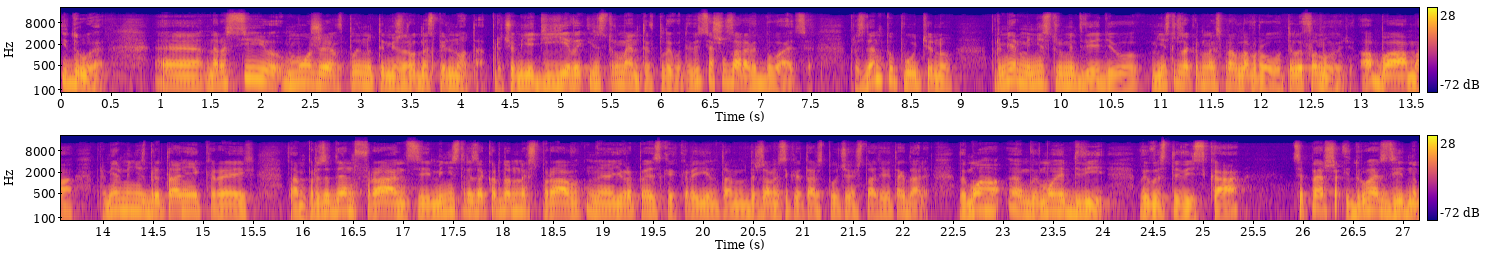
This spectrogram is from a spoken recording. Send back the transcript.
І друге, е, на Росію може вплинути міжнародна спільнота. Причому є дієві інструменти впливу. Дивіться, що зараз відбувається. Президенту Путіну прем'єр-міністру Медведєву, міністру закордонних справ Лаврову телефонують Обама, прем'єр-міністр Британії Крейг, там президент Франції, міністри закордонних справ е, європейських країн, там державний секретар Сполучених Штатів і так далі. Вимога е, вимоги дві: вивести війська. Це перша, і друга, згідно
